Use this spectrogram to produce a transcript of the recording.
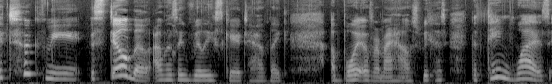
it took me still though i was like really scared to have like a boy over my house because the thing was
